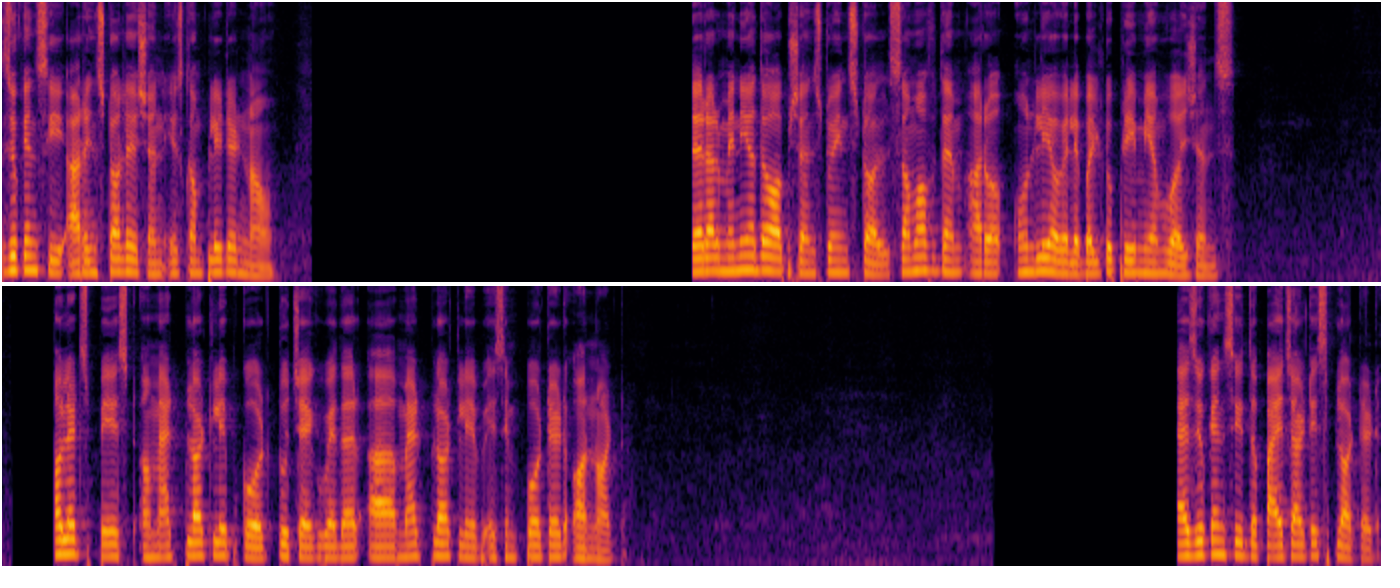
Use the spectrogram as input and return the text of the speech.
As you can see our installation is completed now. There are many other options to install, some of them are only available to premium versions. Now let's paste a matplotlib code to check whether a matplotlib is imported or not. As you can see the pie chart is plotted.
